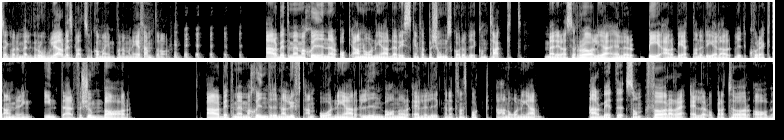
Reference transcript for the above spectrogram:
säkert varit en väldigt rolig arbetsplats att komma in på när man är 15 år. Arbete med maskiner och anordningar där risken för personskador vid kontakt med deras rörliga eller bearbetande delar vid korrekt användning inte är försumbar. Arbete med maskindrivna lyftanordningar, linbanor eller liknande transportanordningar. Arbete som förare eller operatör av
